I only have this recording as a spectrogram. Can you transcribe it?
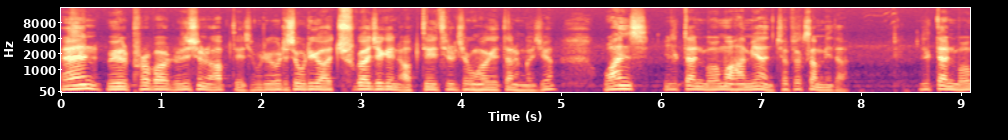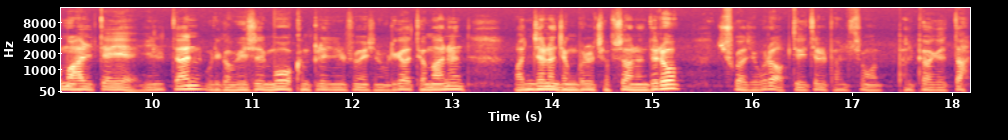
And will provide additional updates. 우리 그래서 우리가 추가적인 업데이트를 제공하겠다는 거죠. Once 일단 뭐뭐 하면 접속사입니다. 일단 뭐뭐 할 때에 일단 우리가 receive more complete information 우리가 더 많은 완전한 정보를 접수하는 대로 추가적으로 업데이트를 발송, 발표하겠다.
